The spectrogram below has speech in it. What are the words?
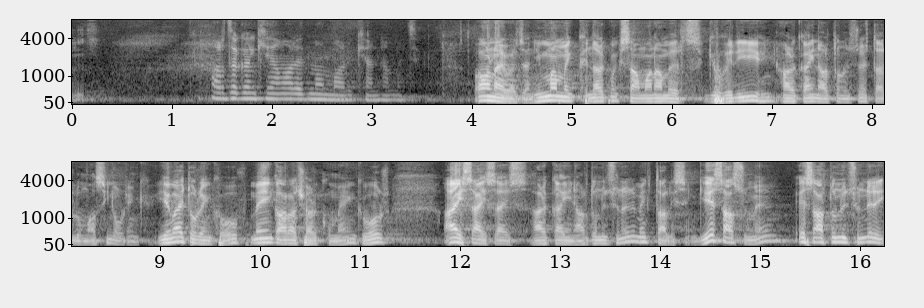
դրեց։ Արձագանքի համար Էդման Մարուկյան համեցեք։ Պարոն Այվազյան, հիմա մենք քննարկում ենք սահմանամերձ գյուղերի հարկային արտոնություններ տալու մասին օրենք։ Եվ այդ օրենքով մենք առաջարկում ենք, որ այս այս այս հարկային արտոնությունները մենք տալիս ենք։ Ես ասում եմ, այս արտոնությունները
